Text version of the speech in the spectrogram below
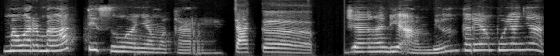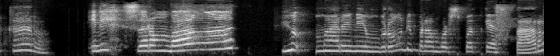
Mawar melati semuanya mekar. Cakep. Jangan diambil ntar yang punya nyakar. Ini serem banget. Yuk, mari nimbrung di Prambors Podcaster.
